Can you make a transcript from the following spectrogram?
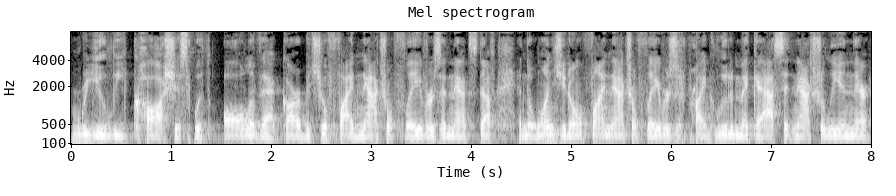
really cautious with all of that garbage. You'll find natural flavors in that stuff. And the ones you don't find natural flavors, there's probably glutamic acid naturally in there.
